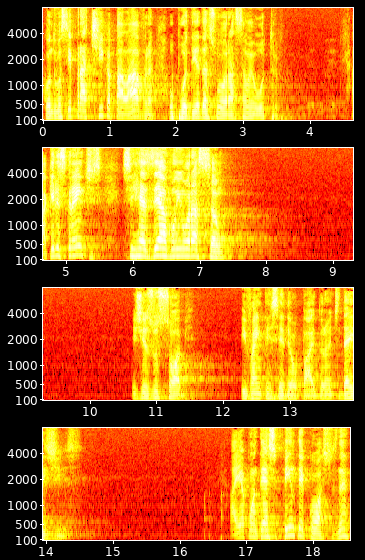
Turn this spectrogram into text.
quando você pratica a palavra, o poder da sua oração é outro. Aqueles crentes se reservam em oração. E Jesus sobe e vai interceder ao Pai durante dez dias. Aí acontece Pentecostes, né?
